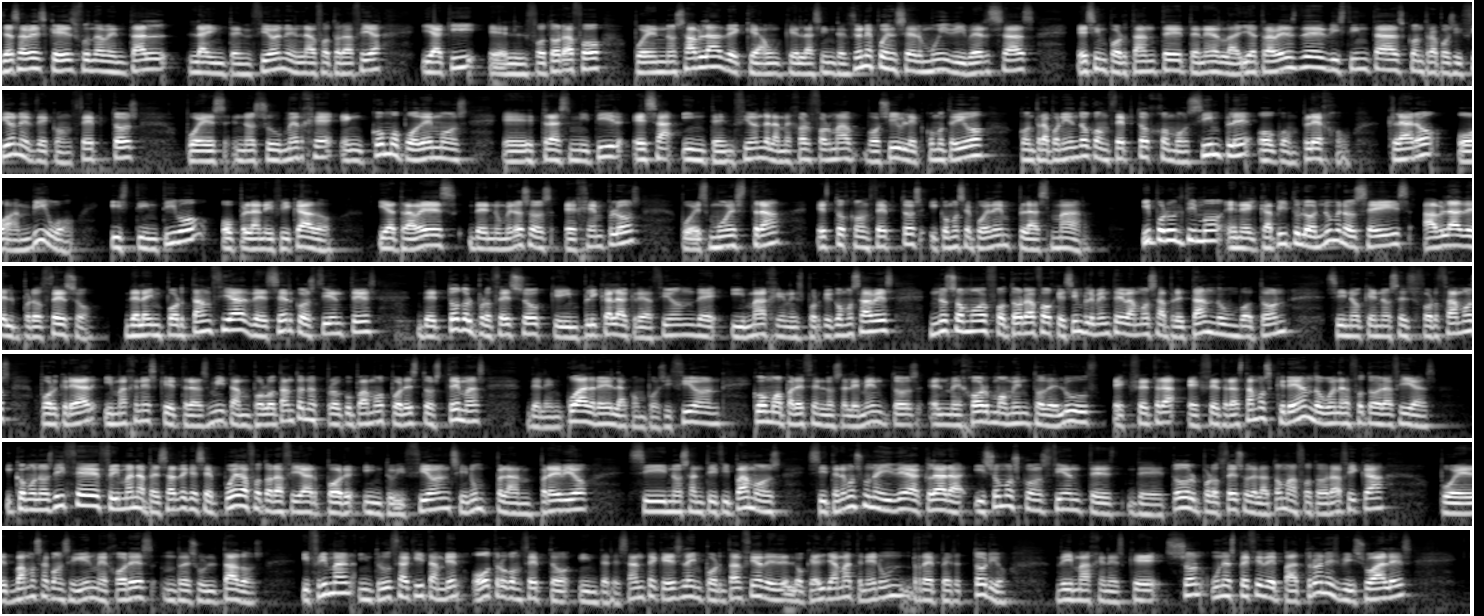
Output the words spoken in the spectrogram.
Ya sabes que es fundamental la intención en la fotografía y aquí el fotógrafo pues nos habla de que aunque las intenciones pueden ser muy diversas, es importante tenerla y a través de distintas contraposiciones de conceptos pues nos sumerge en cómo podemos eh, transmitir esa intención de la mejor forma posible. Como te digo, contraponiendo conceptos como simple o complejo, claro o ambiguo, instintivo o planificado. Y a través de numerosos ejemplos, pues muestra estos conceptos y cómo se pueden plasmar. Y por último, en el capítulo número 6 habla del proceso, de la importancia de ser conscientes de todo el proceso que implica la creación de imágenes, porque como sabes, no somos fotógrafos que simplemente vamos apretando un botón, sino que nos esforzamos por crear imágenes que transmitan. Por lo tanto, nos preocupamos por estos temas del encuadre, la composición, cómo aparecen los elementos, el mejor momento de luz, etcétera, etcétera. Estamos creando buenas fotografías. Y como nos dice Freeman, a pesar de que se pueda fotografiar por intuición, sin un plan previo, si nos anticipamos, si tenemos una idea clara y somos conscientes de todo el proceso de la toma fotográfica, pues vamos a conseguir mejores resultados. Y Freeman introduce aquí también otro concepto interesante que es la importancia de lo que él llama tener un repertorio de imágenes, que son una especie de patrones visuales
